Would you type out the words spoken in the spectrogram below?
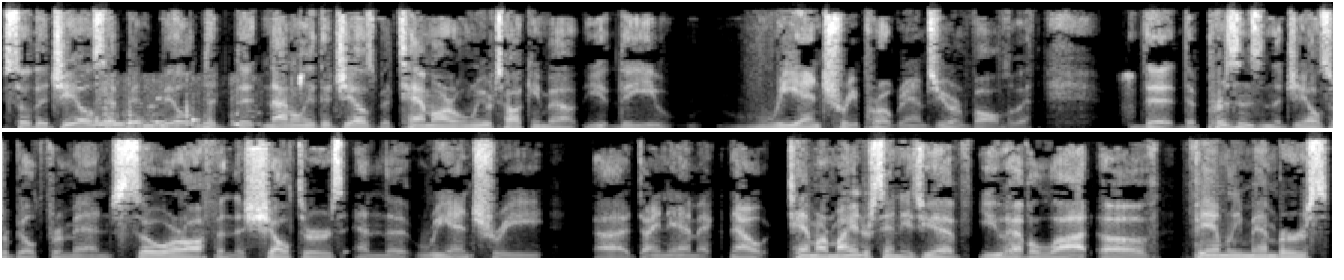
So the jails have been built, the, the, not only the jails, but Tamar, when we were talking about the reentry programs you're involved with, the, the prisons and the jails are built for men. So are often the shelters and the reentry uh, dynamic. Now, Tamar, my understanding is you have you have a lot of family members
